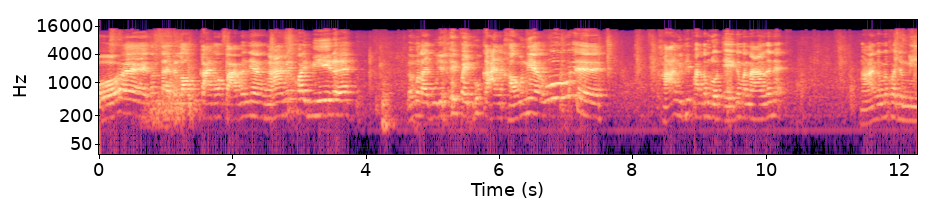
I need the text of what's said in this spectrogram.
อ้ยตั้งแต่เป็นรักการรักษาไปเนี่ยงานไม่ค่อยมีเลย แล้วเมื่อไรกูจะได้เป็นผู้การเขาเนี่ยโอ้ยค้างอยู่ที่พันตำรวจเอกกันมานานแล้วเนี่ย งานก็ไม่ค่อยจะมี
